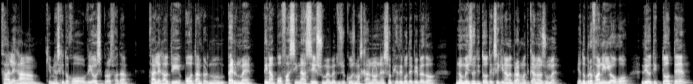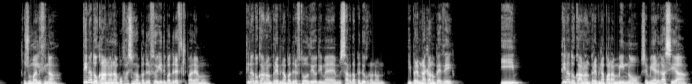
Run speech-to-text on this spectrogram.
θα έλεγα, και μιας και το έχω βιώσει πρόσφατα, θα έλεγα ότι όταν παίρνουμε, παίρνουμε την απόφαση να ζήσουμε με τους δικούς μας κανόνες σε οποιοδήποτε επίπεδο, νομίζω ότι τότε ξεκινάμε πραγματικά να ζούμε. Για τον προφανή λόγο, διότι τότε ζούμε αληθινά. Τι να το κάνω αν αποφασίσω να παντρευτώ γιατί παντρεύτηκε η παρέα μου; Τι να το κάνω αν πρέπει να παντρευτώ διότι είμαι 45 χρονών ή πρέπει να κάνω παιδί; Ή τι να το κάνω αν πρέπει να παραμείνω σε μια εργασία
